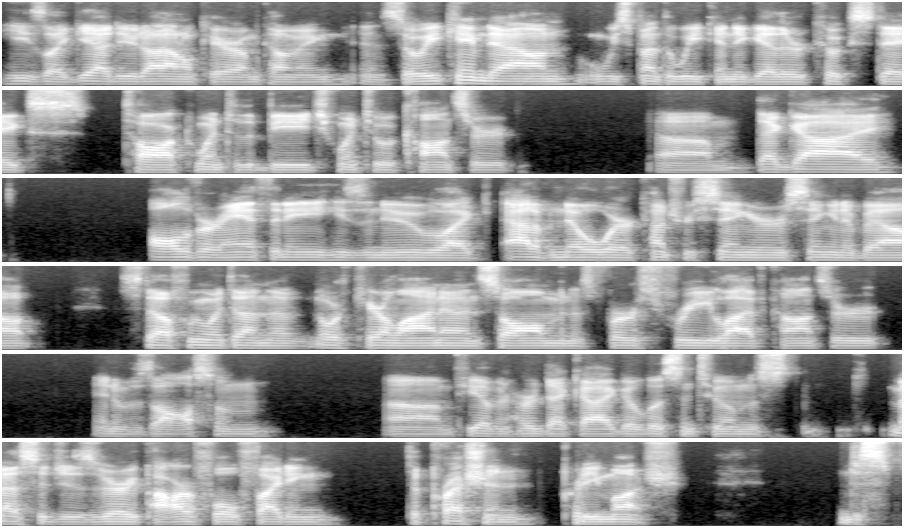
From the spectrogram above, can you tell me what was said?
he's like yeah dude i don't care. I'm coming. And so he came down. We spent the weekend together cooked steaks talked went to the beach went to a concert. Um that guy oliver anthony he's a new like out of nowhere country singer singing about stuff. We went down to north carolina and saw him in his first free live concert and it was awesome. Um, if you haven't heard that guy, go listen to him. This message is very powerful, fighting depression pretty much, just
